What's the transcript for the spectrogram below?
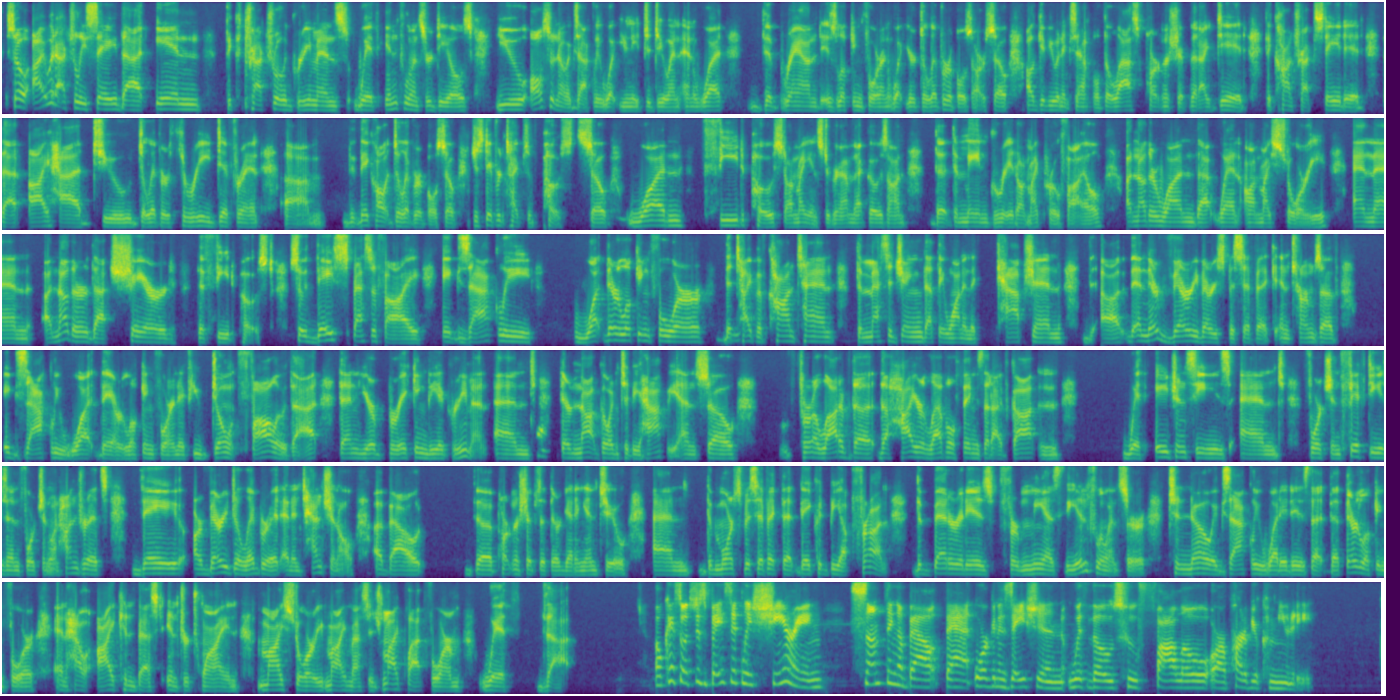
So I would actually say that in the contractual agreements with influencer deals, you also know exactly what you need to do and, and what the brand is looking for and what your deliverables are. So I'll give you an example. The last partnership that I did, the contract stated that I had to deliver three different um, they call it deliverable. So just different types of posts. So one feed post on my Instagram that goes on the, the main grid on my profile, another one that went on my story, and then another that shared the feed post. So they specify exactly what they're looking for, the type of content, the messaging that they want in the caption. Uh, and they're very, very specific in terms of exactly what they are looking for. And if you don't follow that, then you're breaking the agreement and they're not going to be happy. And so for a lot of the the higher level things that I've gotten with agencies and Fortune 50s and Fortune 100s, they are very deliberate and intentional about the partnerships that they're getting into. And the more specific that they could be upfront the better it is for me as the influencer to know exactly what it is that that they're looking for and how I can best intertwine my story my message my platform with that. Okay so it's just basically sharing something about that organization with those who follow or are part of your community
